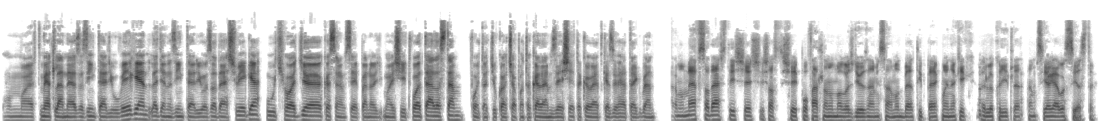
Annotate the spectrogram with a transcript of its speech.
mert miért lenne ez az interjú végén, legyen az interjú az adás vége, úgyhogy köszönöm szépen, hogy ma is itt voltál, aztán folytatjuk a csapatok elemzését a következő hetekben. A Mavs adást is, és, és azt is, hogy pofátlanul magas győzelmi számot betippelek majd nekik. Örülök, hogy itt lettem. Szia Gábor, sziasztok!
